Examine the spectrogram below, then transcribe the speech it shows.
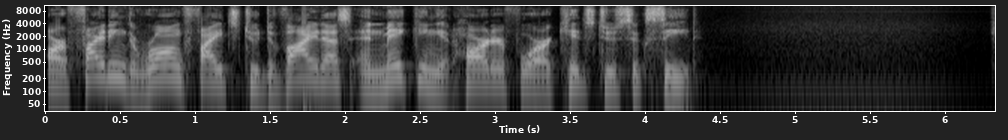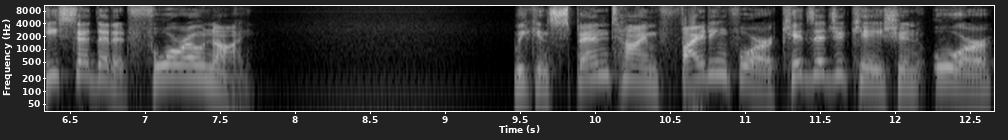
are fighting the wrong fights to divide us and making it harder for our kids to succeed. He said that at 409. We can spend time fighting for our kids' education or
